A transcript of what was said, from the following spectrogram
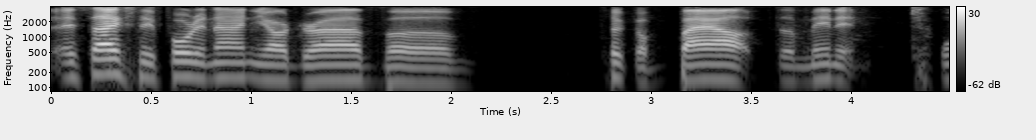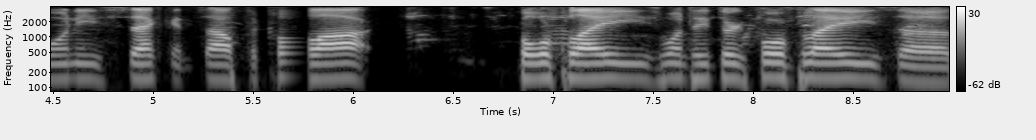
It's actually a 49 yard drive. Uh, took about a minute 20 seconds off the clock. Four plays, one, two, three, four plays. Uh,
